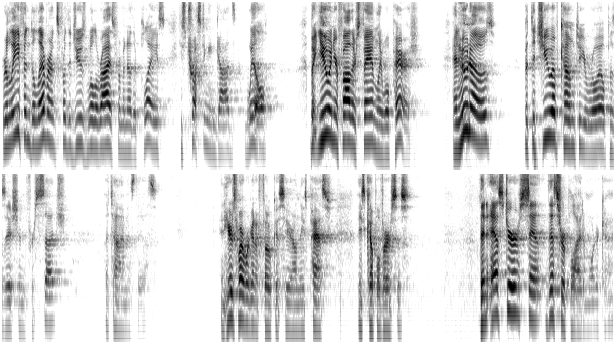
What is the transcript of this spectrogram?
relief and deliverance for the Jews will arise from another place. He's trusting in God's will. But you and your father's family will perish. And who knows but that you have come to your royal position for such a time as this. And here's where we're going to focus here on these past these couple verses. Then Esther sent this reply to Mordecai.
